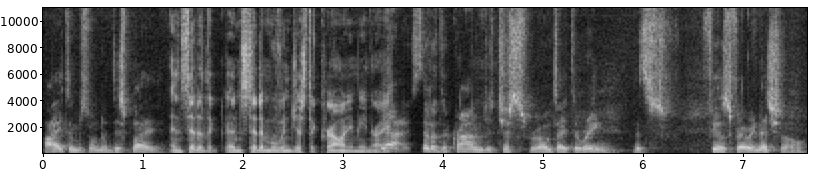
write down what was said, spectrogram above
items on the display. Instead of the instead of moving just the crown, you mean, right? Yeah, instead of the crown, you just rotate the ring. It feels very natural.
